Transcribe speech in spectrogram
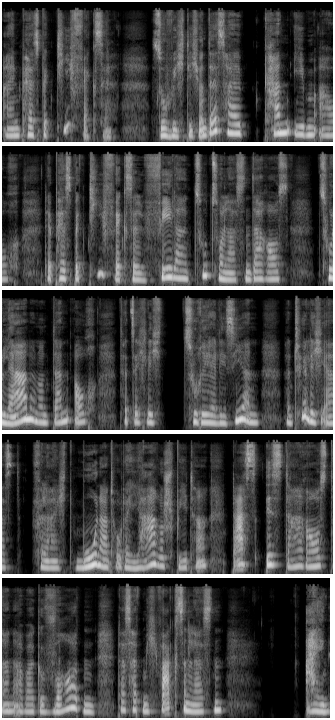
ein Perspektivwechsel so wichtig und deshalb kann eben auch der Perspektivwechsel Fehler zuzulassen, daraus zu lernen und dann auch tatsächlich zu realisieren, natürlich erst vielleicht Monate oder Jahre später, das ist daraus dann aber geworden, das hat mich wachsen lassen, ein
